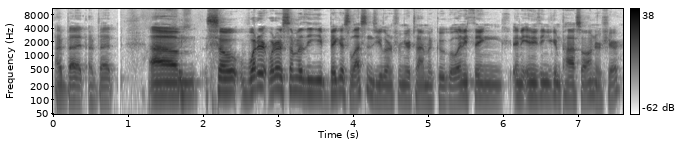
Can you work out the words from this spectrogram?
I bet. I bet. Um, so, what are what are some of the biggest lessons you learned from your time at Google? Anything any, anything you can pass on or share?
